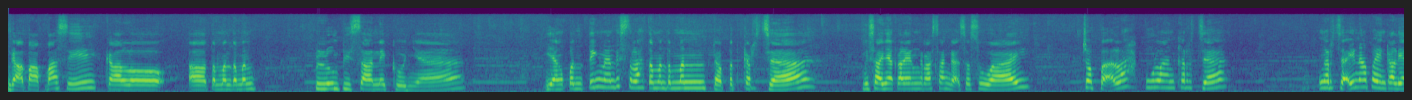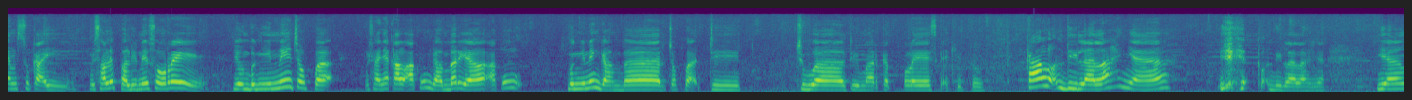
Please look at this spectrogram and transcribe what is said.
nggak apa-apa sih kalau uh, teman-teman belum bisa negonya yang penting nanti setelah teman-teman dapat kerja misalnya kalian ngerasa nggak sesuai, cobalah pulang kerja ngerjain apa yang kalian sukai. Misalnya baline sore, yang begini coba. Misalnya kalau aku gambar ya, aku begini gambar, coba dijual di marketplace kayak gitu. Kalau dilalahnya, ya kok dilalahnya, yang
